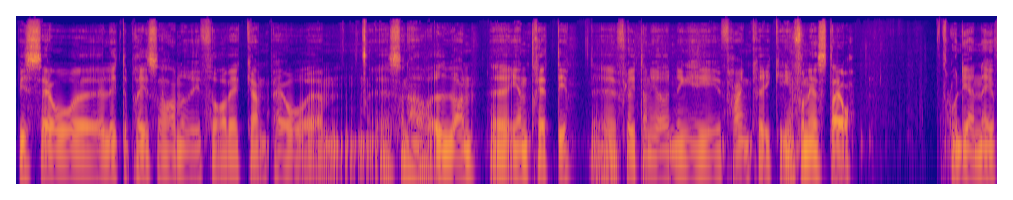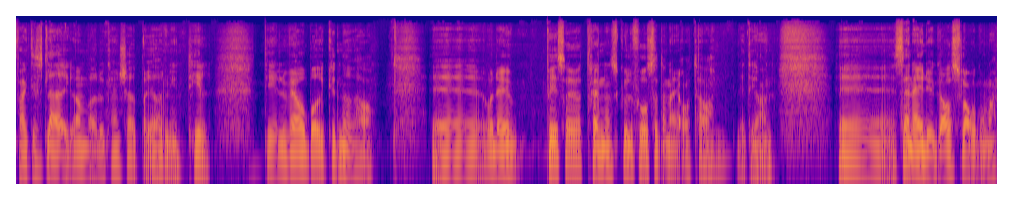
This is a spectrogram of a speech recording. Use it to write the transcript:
Vi såg eh, lite priser här nu i förra veckan på sån här UAN, N30, flytande gödning i Frankrike inför nästa år. Och den är ju faktiskt lägre än vad du kan köpa gödning till, till vårbruket nu här. Eh, och det visar ju att trenden skulle fortsätta neråt här mm. lite grann. Eh, sen är det ju gaslagorna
